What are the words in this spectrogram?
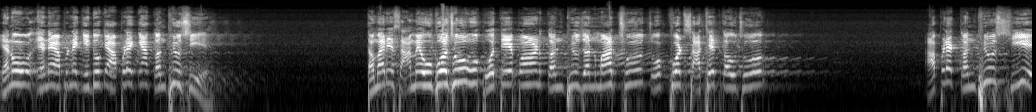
એનું, એને આપણે કીધું કે આપણે ક્યાં કન્ફ્યુઝ છીએ? તમારી સામે ઊભો છું, હું પોતે પણ કન્ફ્યુઝનમાં જ છું, ચોખવટ સાથે જ કહું છું. આપણે કન્ફ્યુઝ છીએ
